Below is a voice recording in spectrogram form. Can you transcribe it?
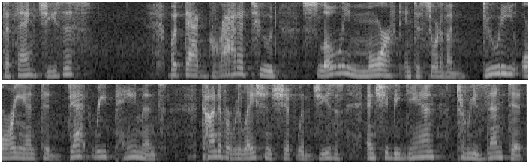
to thank Jesus, but that gratitude slowly morphed into sort of a duty oriented debt repayment kind of a relationship with Jesus, and she began to resent it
